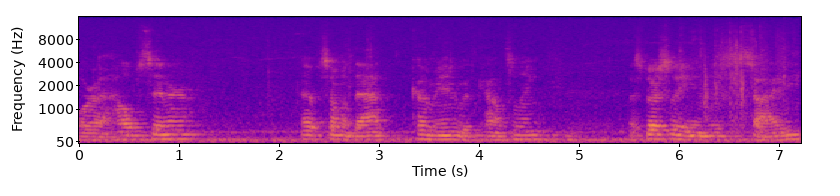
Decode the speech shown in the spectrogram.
or a help center, have some of that come in with counseling, especially in this society.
